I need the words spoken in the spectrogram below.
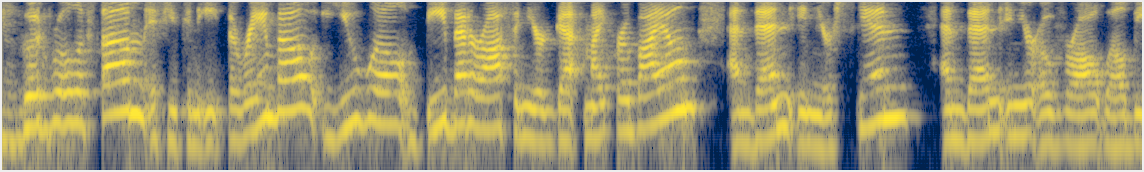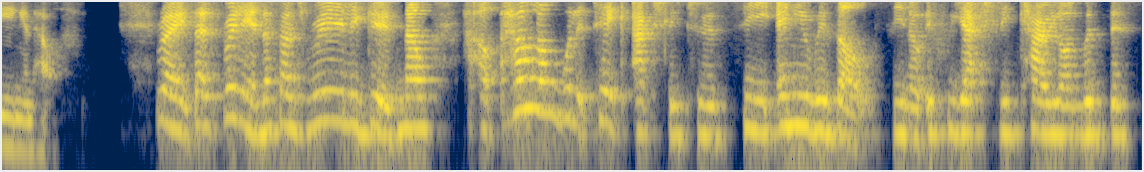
mm-hmm. good rule of thumb if you can eat the rainbow, you will be better off in your gut microbiome and then in your skin and then in your overall well being and health. Right, that's brilliant. That sounds really good. Now, how, how long will it take actually to see any results, you know, if we actually carry on with this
